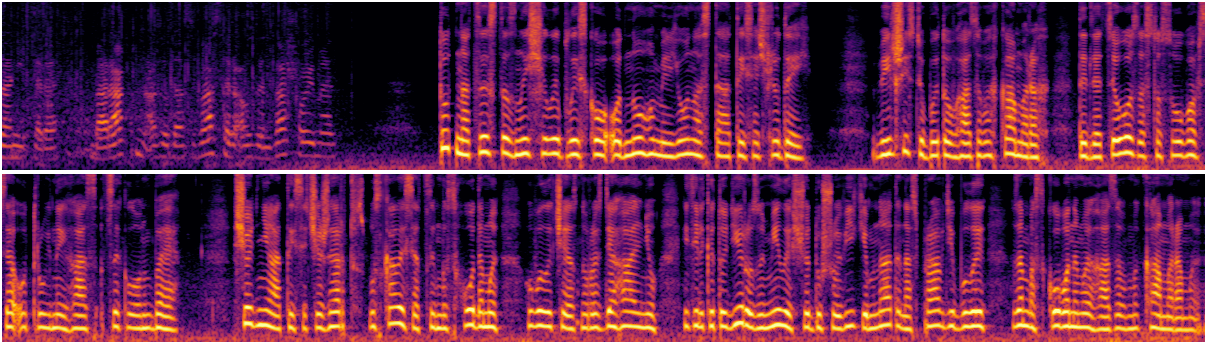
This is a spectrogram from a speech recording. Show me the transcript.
sanitäre Baracken, also das Wasser aus den Waschräumen. Тут нацисти знищили близько 1 мільйона 100 тисяч людей. Більшість убито в газових камерах, де для цього застосовувався отруйний газ циклон Б. Щодня тисячі жертв спускалися цими сходами у величезну роздягальню, і тільки тоді розуміли, що душові кімнати насправді були замаскованими газовими камерами.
